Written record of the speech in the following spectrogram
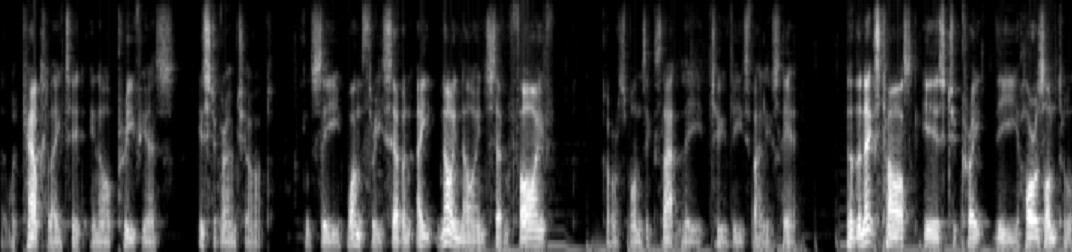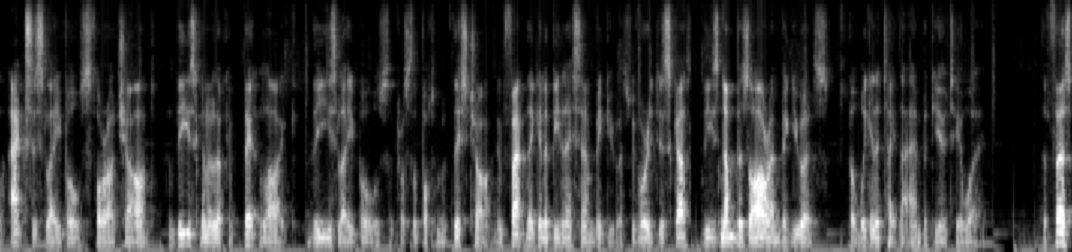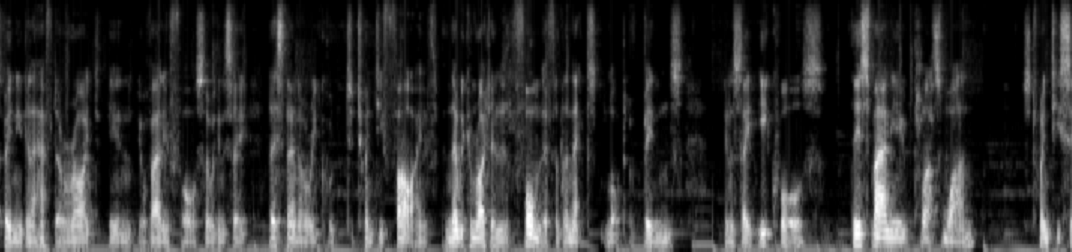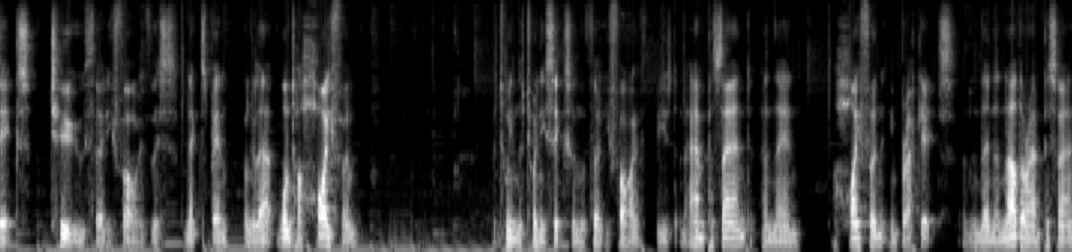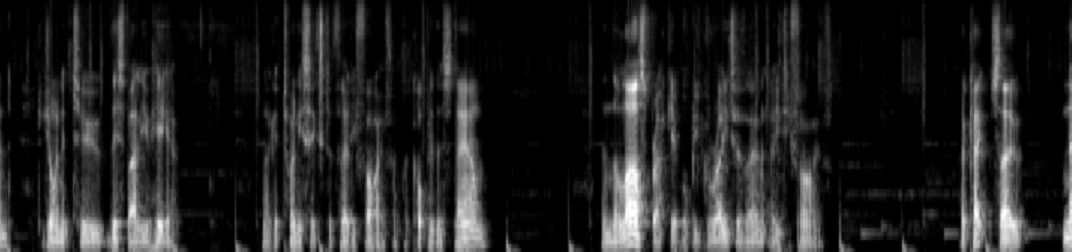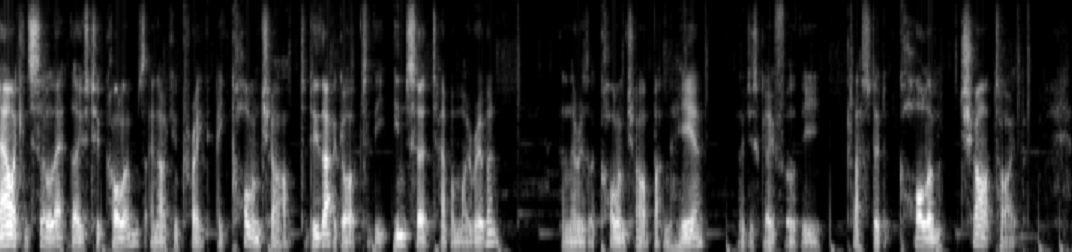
that were calculated in our previous histogram chart. You can see 137899975 corresponds exactly to these values here. Now the next task is to create the horizontal axis labels for our chart. These are going to look a bit like these labels across the bottom of this chart. In fact, they're going to be less ambiguous. We've already discussed these numbers are ambiguous, but we're going to take that ambiguity away. The first bin you're going to have to write in your value for. So we're going to say less than or equal to 25. And then we can write a little formula for the next lot of bins. We're going to say equals this value plus 1 is 26 to 35, this next bin. I'm going to want a hyphen between the 26 and the 35. I used an ampersand and then a hyphen in brackets and then another ampersand to join it to this value here. And I get 26 to 35. If I copy this down, then the last bracket will be greater than 85. Okay, so now I can select those two columns and I can create a column chart. To do that, I go up to the Insert tab on my ribbon and there is a column chart button here. I just go for the clustered column chart type.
